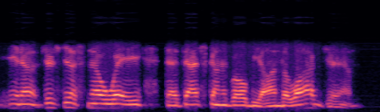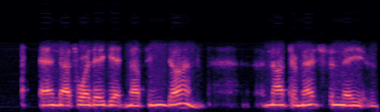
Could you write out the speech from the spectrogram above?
You know, there's just no way that that's going to go beyond the log jam, and that's why they get nothing done. Not to mention they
